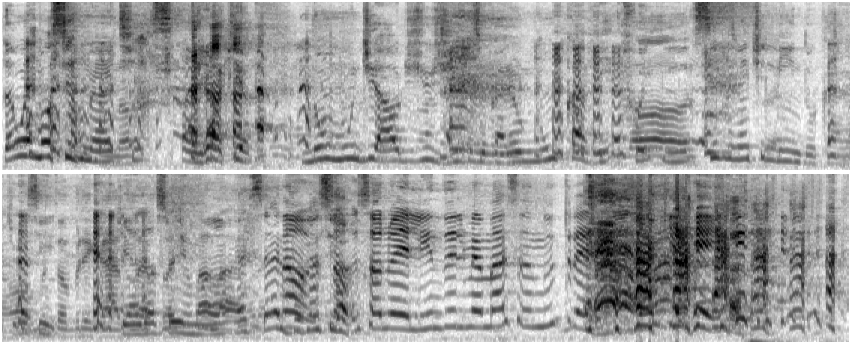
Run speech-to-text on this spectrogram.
tão emocionante Olha aqui, ó, num mundial de jiu-jitsu, cara. Eu nunca vi. Foi Nossa. simplesmente lindo, cara. tipo assim, muito obrigado que é da sua irmã. palavras. É sério, Não, porque assim, só, ó. só não é lindo ele me amassando no treino.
